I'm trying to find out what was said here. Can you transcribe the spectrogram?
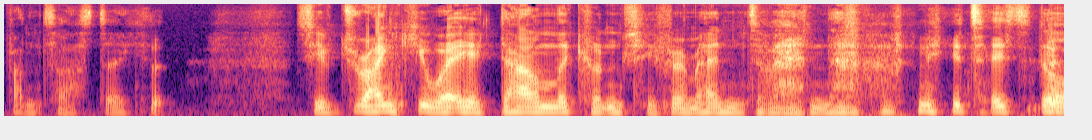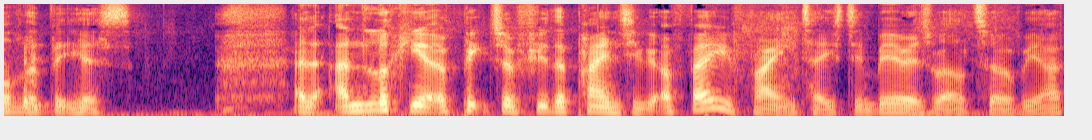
Fantastic. So you've drank your way down the country from end to end, haven't you? Tasted all the beers. And, and looking at a picture of a few of the pints, you've got a very fine tasting beer as well, Toby. I,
